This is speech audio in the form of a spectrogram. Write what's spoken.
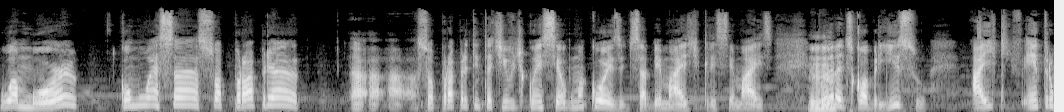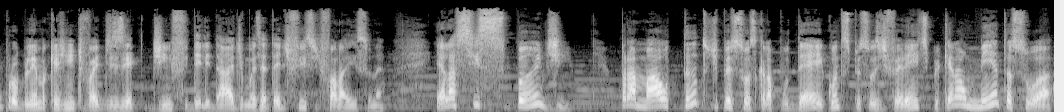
o amor como essa sua própria a, a- a sua própria tentativa de conhecer alguma coisa, de saber mais, de crescer mais. Quando Uhum. ela descobre isso, aí que entra o problema que a gente vai dizer de infidelidade, mas é até difícil de falar isso, né? Ela se expande para o tanto de pessoas que ela puder e quantas pessoas diferentes, porque ela aumenta a sua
